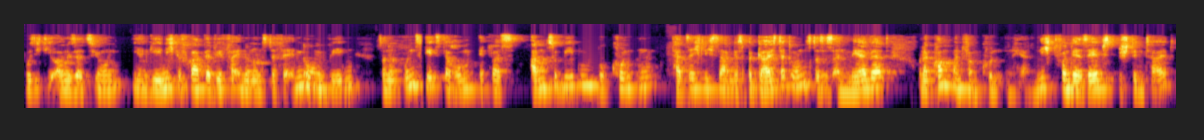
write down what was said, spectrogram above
wo sich die Organisation ING nicht gefragt hat, wir verändern uns der Veränderung wegen, sondern uns geht es darum, etwas anzubieten, wo Kunden tatsächlich sagen, das begeistert uns, das ist ein Mehrwert. Und da kommt man vom Kunden her, nicht von der Selbstbestimmtheit.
